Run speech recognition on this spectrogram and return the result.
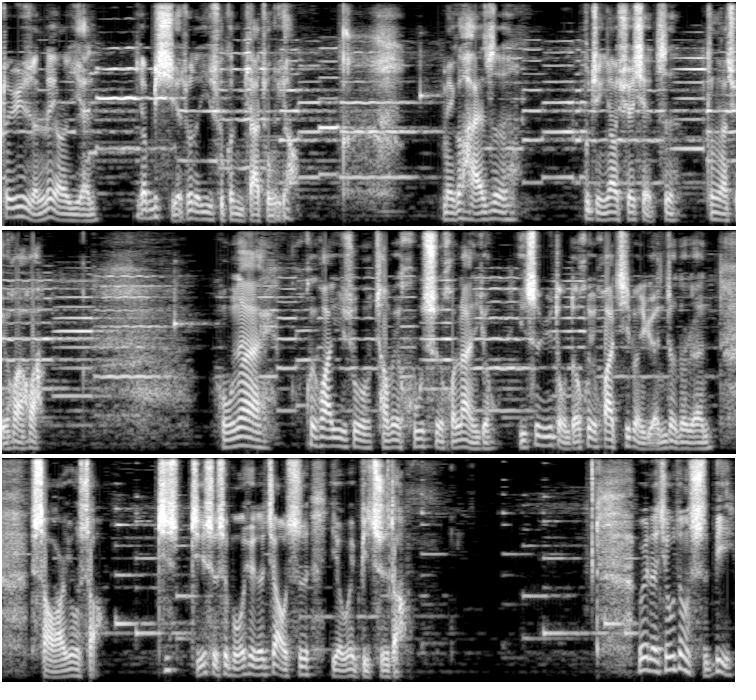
对于人类而言，要比写作的艺术更加重要。每个孩子不仅要学写字，更要学画画。无奈，绘画艺术常被忽视或滥用，以至于懂得绘画基本原则的人少而又少。即使即使是博学的教师，也未必知道。为了纠正时弊，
